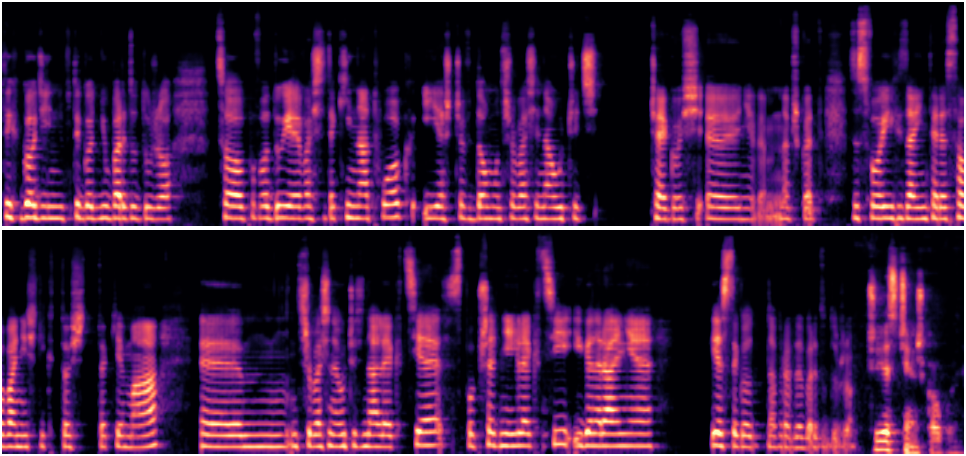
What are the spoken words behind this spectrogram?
tych godzin w tygodniu bardzo dużo, co powoduje właśnie taki natłok i jeszcze w domu trzeba się nauczyć czegoś, e, nie wiem, na przykład ze swoich zainteresowań, jeśli ktoś takie ma. Trzeba się nauczyć na lekcje z poprzedniej lekcji i generalnie jest tego naprawdę bardzo dużo. Czy jest ciężko ogólnie?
